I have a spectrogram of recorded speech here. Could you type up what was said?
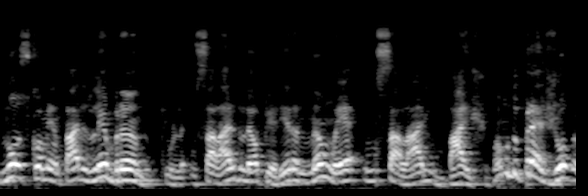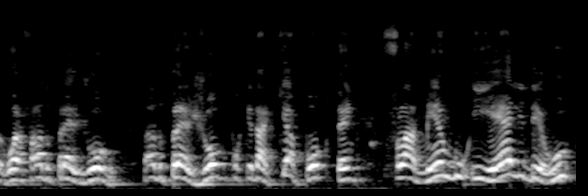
nos comentários, lembrando que o salário do Léo Pereira não é um salário baixo. Vamos do pré-jogo agora, falar do pré-jogo. Falar do pré-jogo, porque daqui a pouco tem Flamengo e LDU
